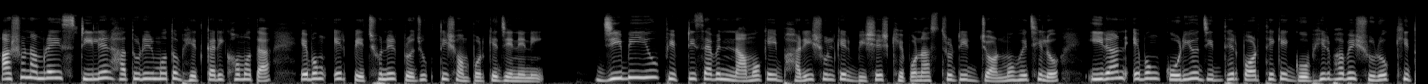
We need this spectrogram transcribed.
আসুন আমরা এই স্টিলের হাতুড়ির মতো ভেদকারী ক্ষমতা এবং এর পেছনের প্রযুক্তি সম্পর্কে জেনে নিই। জিবিইউ ফিফটি নামক এই ভারী শুল্কের বিশেষ ক্ষেপণাস্ত্রটির জন্ম হয়েছিল ইরান এবং কোরীয় যুদ্ধের পর থেকে গভীরভাবে সুরক্ষিত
